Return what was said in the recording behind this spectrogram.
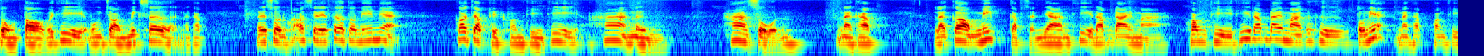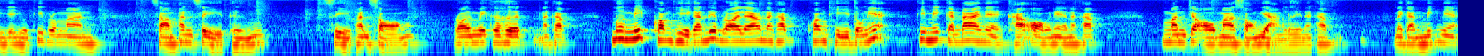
ส่งต่อไปที่วงจรมิกเซอร์นะครับในส่วนของออสซิเลเตอร์ตัวนี้เนี่ยก็จะผลิตความถี่ที่ 5150 นะครับ แล้วก็มิกกับสัญญาณที่รับได้มา ความถี่ที่รับได้มาก็คือตรงนี้นะครับ ความถี่จะอยู่ที่ประมาณ 3,004ถึง 4,200เมกะเฮิรตนะครับ เมื่อมิกความถี่กันเรียบร้อยแล้วนะครับ ความถี่ตรงนี้ที่มิกกันได้เนี่ยขาออกเนี่ยนะครับ มันจะออกมา 2 อย่างเลยนะครับ ในการมิกเนี่ย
